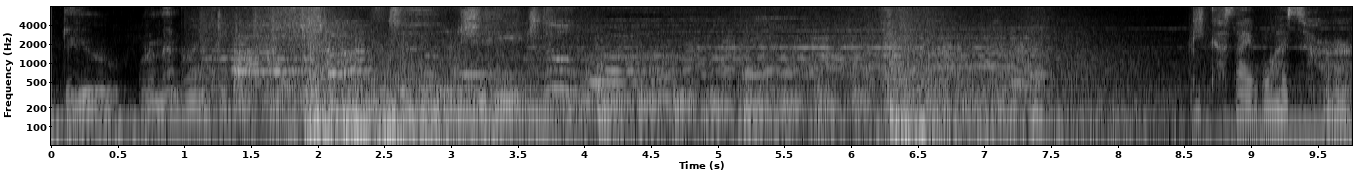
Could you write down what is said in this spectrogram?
Now do you remember anything? Because I was her.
